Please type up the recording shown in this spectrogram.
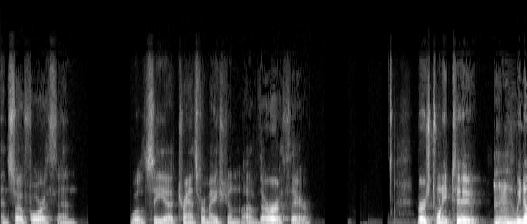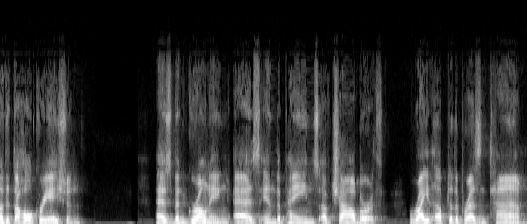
and so forth, and we'll see a transformation of the earth there. Verse 22 we know that the whole creation has been groaning as in the pains of childbirth right up to the present time.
